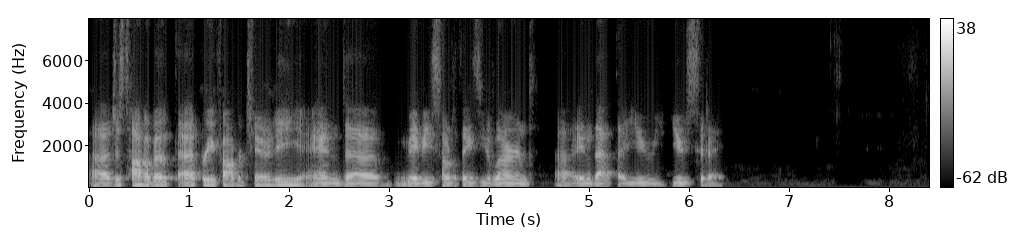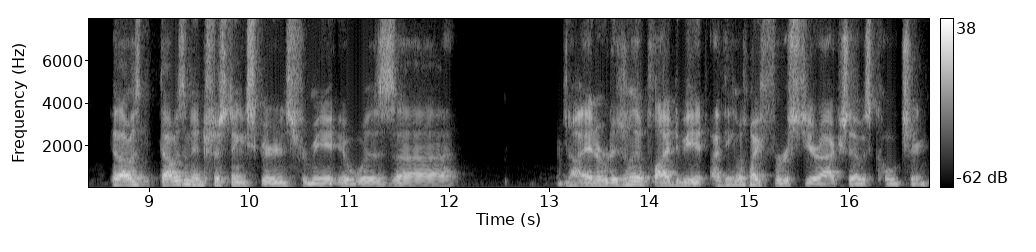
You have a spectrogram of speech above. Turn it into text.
Uh, just talk about that brief opportunity and uh, maybe some of the things you learned uh, in that that you use today. Yeah, that was that was an interesting experience for me. It was uh, I had originally applied to be. I think it was my first year. Actually, I was coaching,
